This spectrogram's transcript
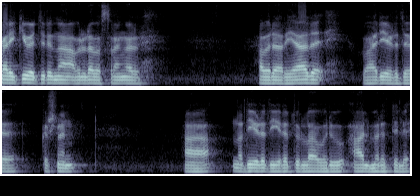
കരയ്ക്ക് വച്ചിരുന്ന അവരുടെ വസ്ത്രങ്ങൾ അവരറിയാതെ വാരിയെടുത്ത് കൃഷ്ണൻ ആ നദിയുടെ തീരത്തുള്ള ഒരു ആൽമരത്തിൽ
